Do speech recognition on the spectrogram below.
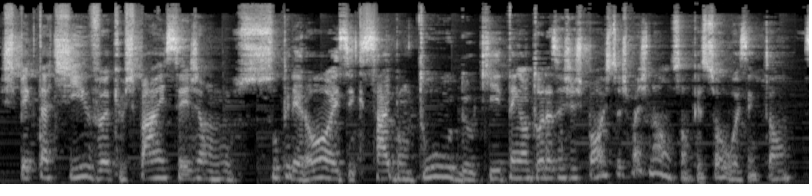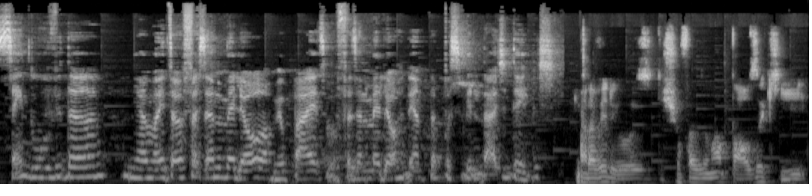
expectativa que os pais sejam super-heróis e que saibam tudo, que tenham todas as respostas, mas não, são pessoas. Então, sem dúvida, minha mãe estava fazendo melhor, meu pai estava fazendo melhor dentro da possibilidade deles. Maravilhoso. Deixa eu fazer uma pausa aqui.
